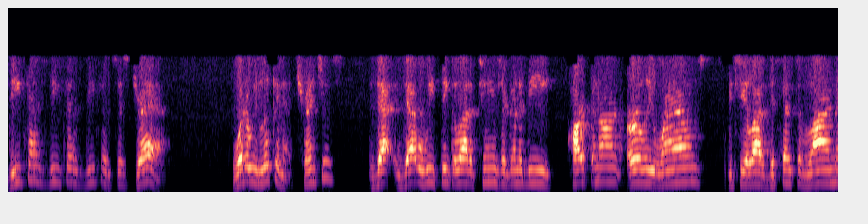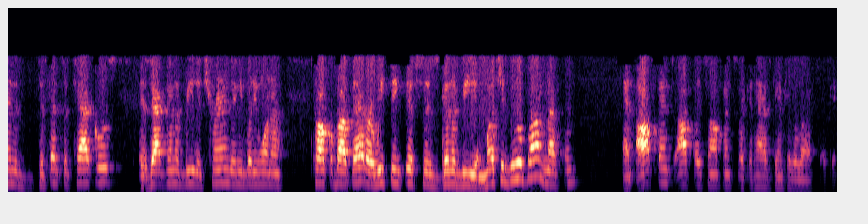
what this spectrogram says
defense, defense, defense this draft. What are we looking at? Trenches? Is that is that what we think a lot of teams are going to be harping on early rounds? We see a lot of defensive linemen, defensive tackles. Is that going to be the trend? Anybody want to talk about that, or we think this is going to be a much ado about nothing, and offense, offense, offense, like it has been for the last decade?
